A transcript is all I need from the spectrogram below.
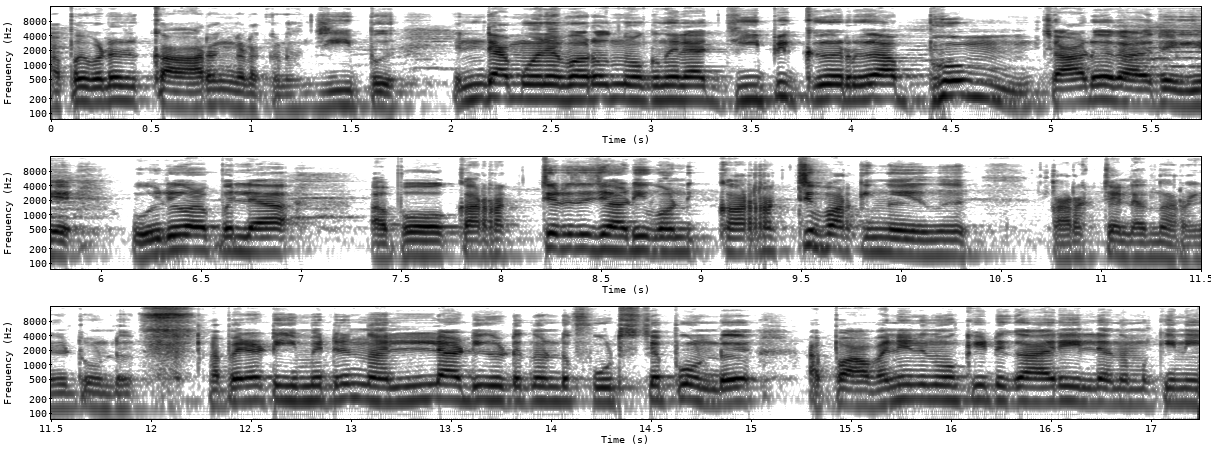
അപ്പോൾ ഇവിടെ ഒരു കാറും കിടക്കണം. ജീപ്പ് എന്റെ അമ്മോനെ വേറെ ഒന്നും നോക്കുന്നില്ല. ജീപ്പിൽ കയറുക അപ്പം ചാടുക താഴത്തേക്ക്. ഒരു കുഴപ്പമില്ല. അപ്പോൾ കറക്റ്റ് എടുത്ത് ചാടി വണ്ടി കറക്റ്റ് പാർക്കിംഗ് ആയിരുന്നു. കറക്റ്റ് എന്റെ അന്ന് ഇറങ്ങിയിട്ടുമുണ്ട് അപ്പോൾ എന്റെ ടീമേറ്റിന് നല്ല അടി കിട്ടുന്നുണ്ട്. ഫുഡ് സ്റ്റെപ്പും ഉണ്ട് അപ്പോൾ അവനിനി നോക്കിയിട്ട് കാര്യമില്ല. നമുക്കിനി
